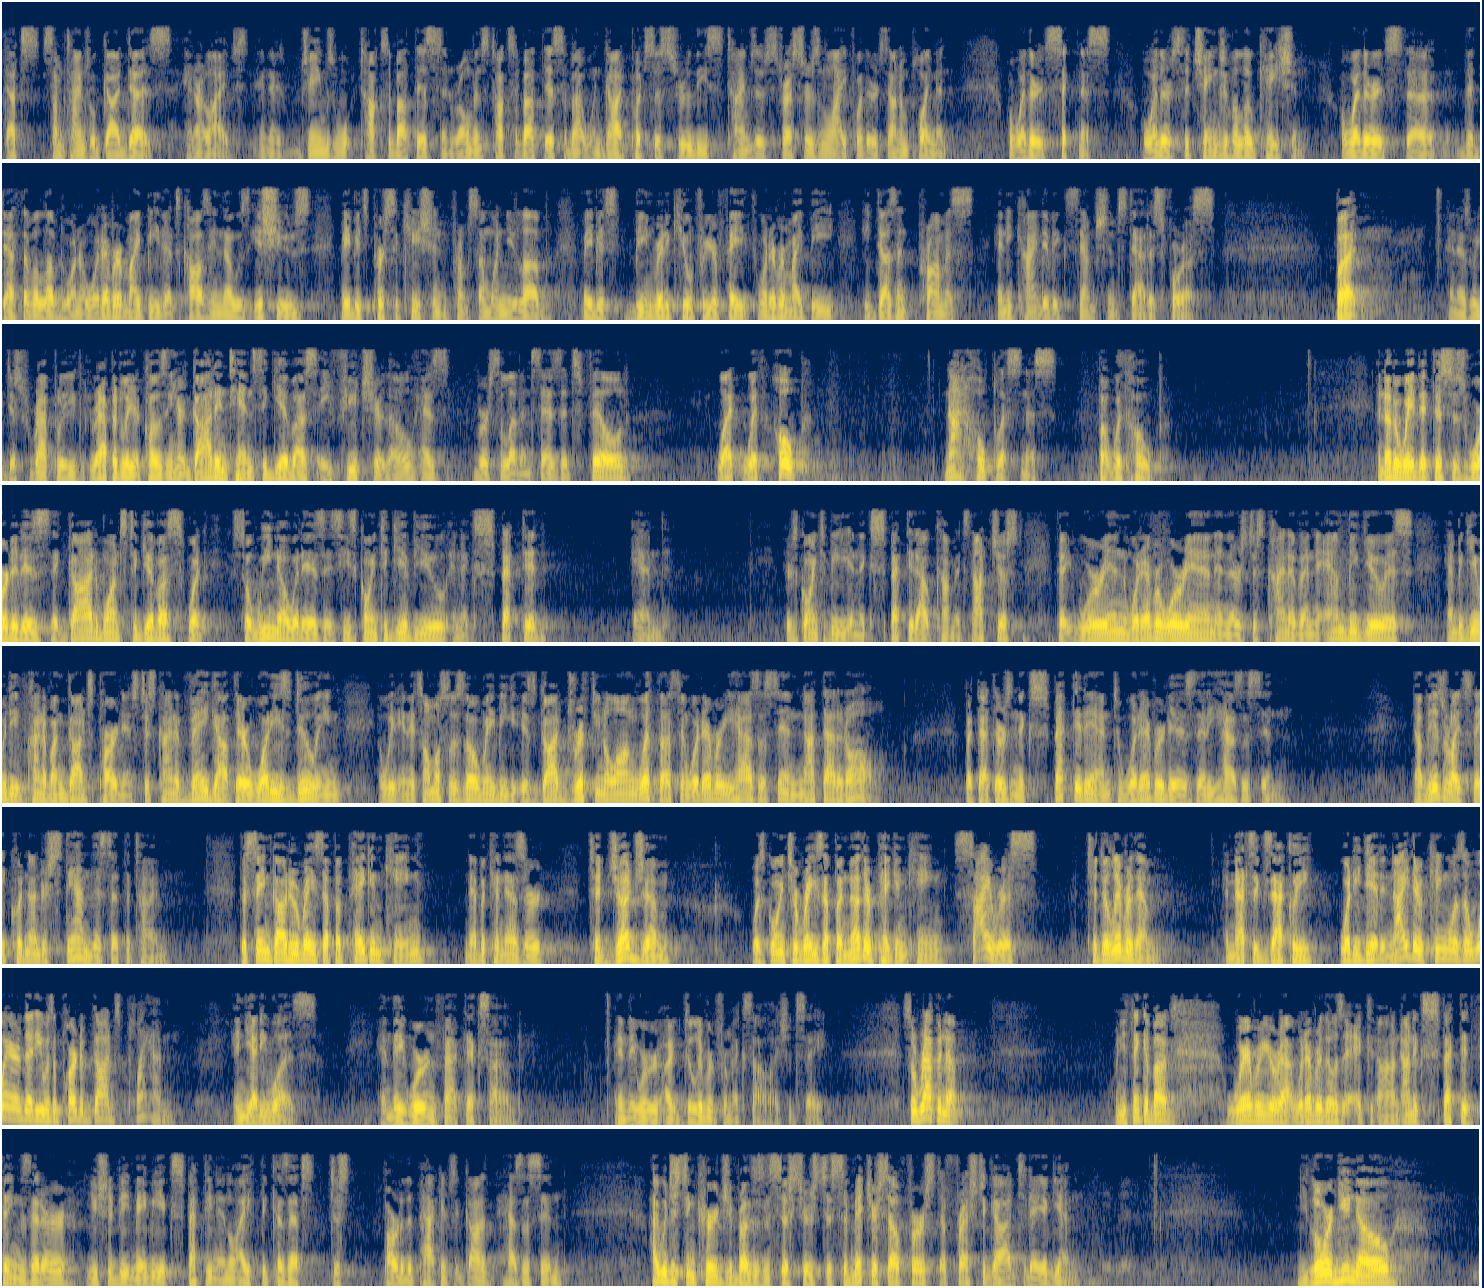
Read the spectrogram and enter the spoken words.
that's sometimes what God does in our lives. And uh, James talks about this, and Romans talks about this, about when God puts us through these times of stressors in life, whether it's unemployment, or whether it's sickness, or whether it's the change of a location, or whether it's the, the death of a loved one, or whatever it might be that's causing those issues. Maybe it's persecution from someone you love. Maybe it's being ridiculed for your faith. Whatever it might be, He doesn't promise any kind of exemption status for us. But and as we just rapidly, rapidly are closing here, God intends to give us a future, though, as verse 11 says, it's filled, what? With hope. Not hopelessness, but with hope. Another way that this is worded is that God wants to give us what, so we know it is, is He's going to give you an expected end. There's going to be an expected outcome. It's not just that we're in whatever we're in and there's just kind of an ambiguous ambiguity kind of on God's part, and it's just kind of vague out there what He's doing. And, we, and it's almost as though maybe is God drifting along with us and whatever He has us in. Not that at all. But that there's an expected end to whatever it is that He has us in. Now the Israelites, they couldn't understand this at the time. The same God who raised up a pagan king, Nebuchadnezzar, to judge them, was going to raise up another pagan king, Cyrus, to deliver them. And that's exactly what he did. And neither king was aware that he was a part of God's plan. And yet he was. And they were, in fact, exiled. And they were uh, delivered from exile, I should say. So, wrapping up, when you think about wherever you're at, whatever those unexpected things that are you should be maybe expecting in life, because that's just part of the package that God has us in. I would just encourage you, brothers and sisters, to submit yourself first afresh to God today again. Lord, you know,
